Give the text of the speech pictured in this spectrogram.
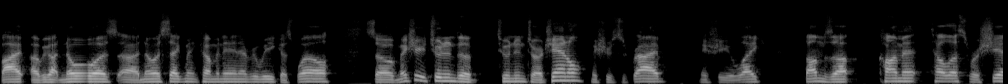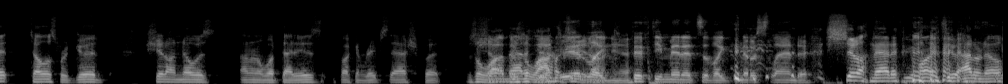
five. Uh, we got Noah's uh, Noah segment coming in every week as well. So make sure you tune into tune into our channel. Make sure you subscribe. Make sure you like, thumbs up, comment. Tell us we're shit. Tell us we're good. Shit on Noah's I don't know what that is, fucking rape stash, but There's a lot. There's a lot. we had like on, yeah. 50 minutes of like no slander. shit on that if you want to. I don't know.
